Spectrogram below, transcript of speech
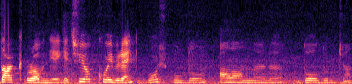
dark brown diye geçiyor. Koyu bir renk. Boş bulduğum alanları dolduracağım.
